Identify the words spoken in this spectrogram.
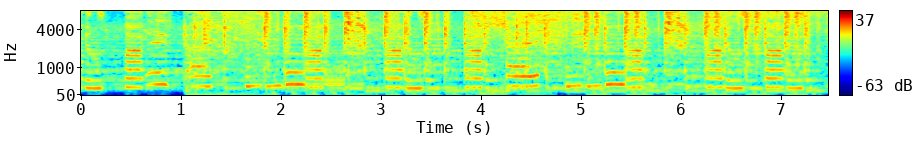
Thank you.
